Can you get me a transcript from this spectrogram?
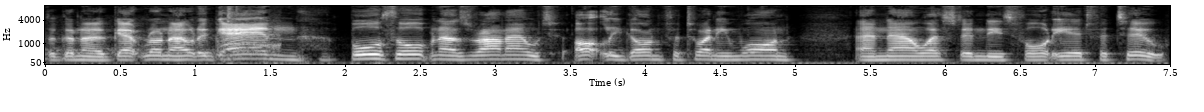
They're going to get run out again. Both openers ran out. Otley gone for 21. And now West Indies 48 for 2.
